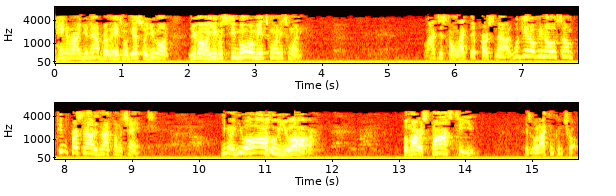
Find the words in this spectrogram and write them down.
hanging around you now, brother Hayes. Well, guess what? You're going you're going to even see more of me in 2020. Well, I just don't like their personality. Well, get over. You know, some people' personality is not going to change. You know, you are who you are, but my response to you is what I can control.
